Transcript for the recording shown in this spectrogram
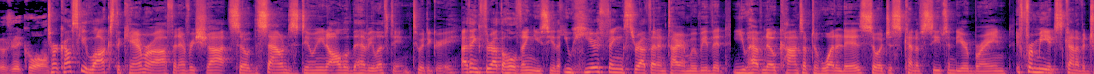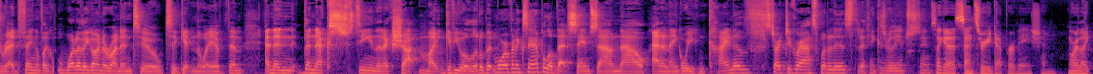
it was really cool. Tarkovsky locks the camera off in every shot, so the sound is doing all of the heavy lifting to a degree. I think throughout the whole thing, you see that you hear things throughout that entire movie that you have no concept of what it is, so it just kind of seeps into your brain. For me, it's kind of a dread thing of like, what are they going to run into to get in the way of them? And then the next scene, the next shot might give you a little bit more of an example of that same sound now at an angle where you can kind of start to grasp what it is that I think is really interesting. It's like a sensory deprivation, more like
